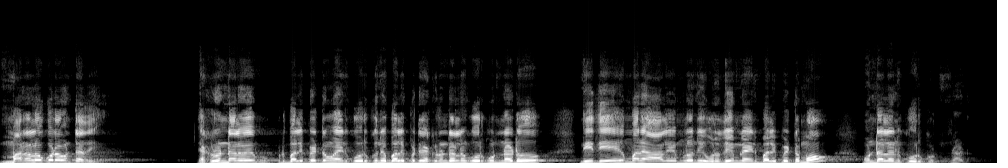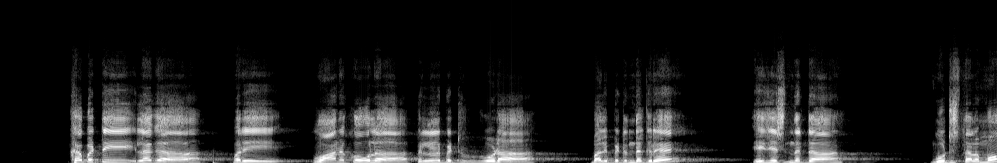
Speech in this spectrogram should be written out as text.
మనలో కూడా ఉంటుంది. ఎక్కడ ఉండాలి ఇప్పుడు బలిపీఠం ఆయన కోరుకునే బలిపీఠం ఎక్కడ ఉండాలని కోరుకుంటున్నాడు? నీ దేహం అనే ఆలయంలో నీ హృదయంలో ఆయన బలిపీఠము ఉండాలని కోరుకుంటున్నాడు. కాబట్టి ఇలాగా మరి వానకోవుల పిల్లల పెట్టు కూడా బలిపీఠం దగ్గరే ఏం చేసిందట? గూటి స్థలము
